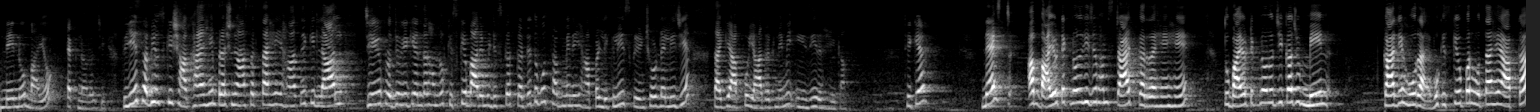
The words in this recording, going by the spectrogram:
नैनो बायोटेक्नोलॉजी। तो ये सभी उसकी शाखाएँ हैं, प्रश्न आ सकता है यहाँ से कि लाल जैव प्रौद्योगिकी के अंदर हम लोग किसके बारे में डिस्कस करते हैं? तो वो सब मैंने यहाँ पर लिख ली स्क्रीनशॉट ले लीजिए, ताकि आपको याद रखने में ईजी रहेगा। ठीक है? नेक्स्ट अब बायोटेक्नोलॉजी जब हम स्टार्ट कर रहे हैं तो बायोटेक्नोलॉजी का जो मेन कार्य हो रहा है, वो किसके ऊपर होता है आपका?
